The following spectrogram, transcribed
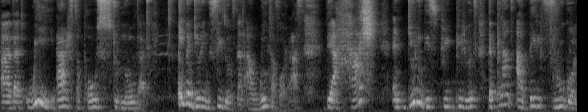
uh, that we are supposed to know that even during seasons that are winter for us they are harsh and during these periods the plants are very frugal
